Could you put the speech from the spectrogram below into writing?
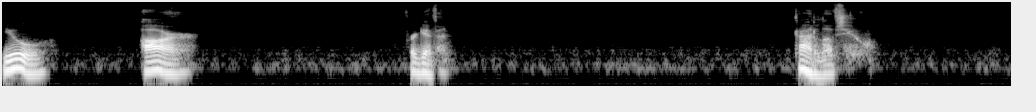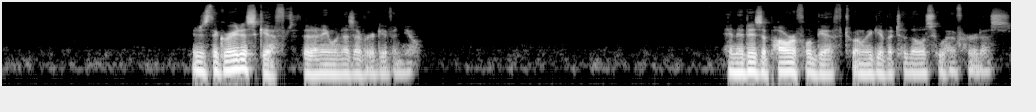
You are forgiven. God loves you. It is the greatest gift that anyone has ever given you. And it is a powerful gift when we give it to those who have hurt us.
